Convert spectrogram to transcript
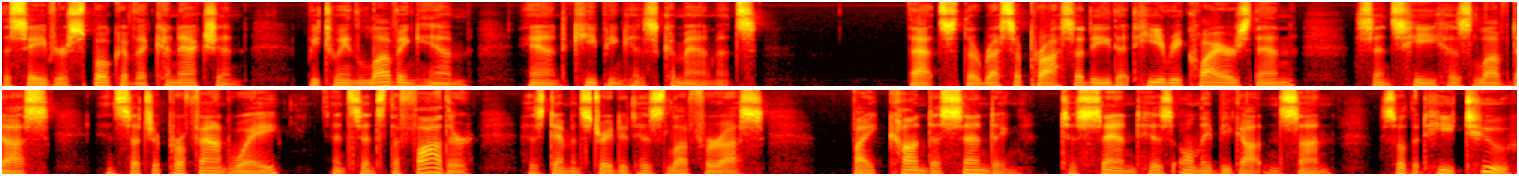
the Savior spoke of the connection between loving him and keeping his commandments. That's the reciprocity that he requires then, since he has loved us in such a profound way, and since the Father has demonstrated his love for us by condescending to send his only begotten Son, so that he too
